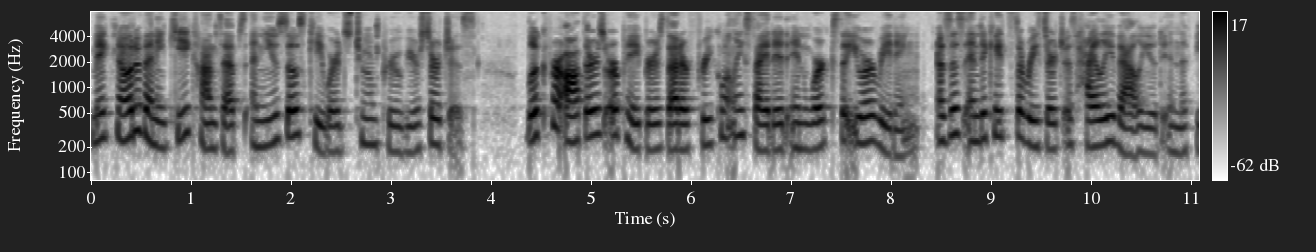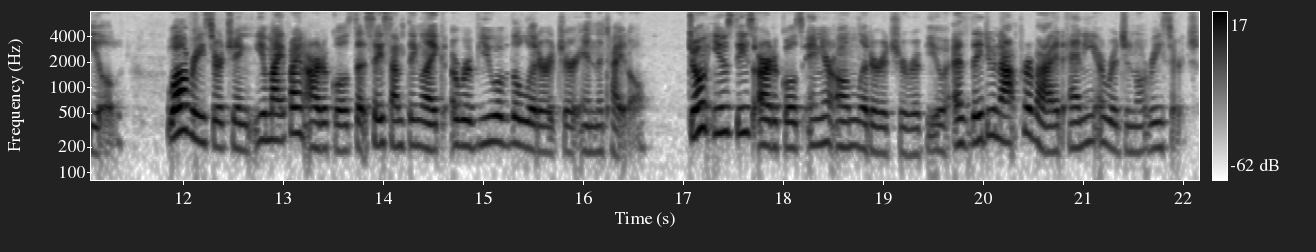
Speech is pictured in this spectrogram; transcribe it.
Make note of any key concepts and use those keywords to improve your searches. Look for authors or papers that are frequently cited in works that you are reading, as this indicates the research is highly valued in the field. While researching, you might find articles that say something like a review of the literature in the title. Don't use these articles in your own literature review as they do not provide any original research.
